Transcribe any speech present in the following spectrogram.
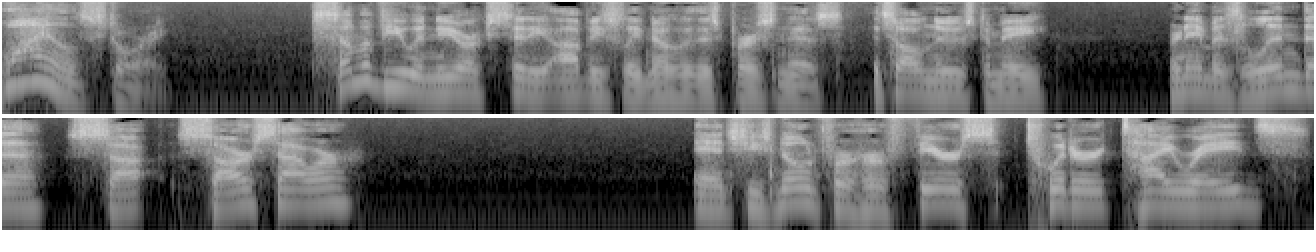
wild story. Some of you in New York City obviously know who this person is. It's all news to me. Her name is Linda Sa- Sarsour, and she's known for her fierce Twitter tirades.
